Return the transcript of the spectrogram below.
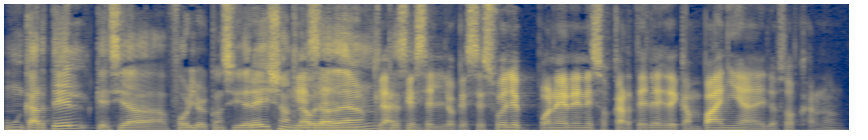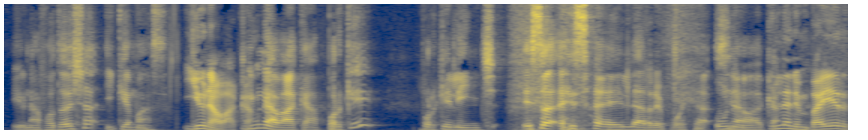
un cartel que decía For Your Consideration, Laura Dern. Claro, que, es, lo que se suele poner en esos carteles de campaña de los Oscars, ¿no? Y una foto de ella, ¿y qué más? Y una vaca. Y una vaca. ¿Por qué? Porque Lynch. Esa, esa es la respuesta. Una vaca. Inland Empire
